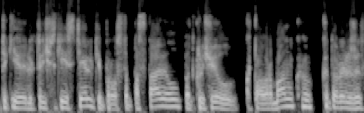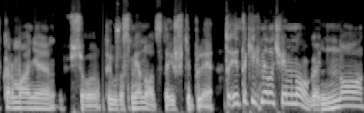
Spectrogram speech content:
Такие электрические стельки просто поставил, подключил к пауэрбанку, который лежит в кармане, все, ты уже смену отстоишь в тепле. И таких мелочей много, но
